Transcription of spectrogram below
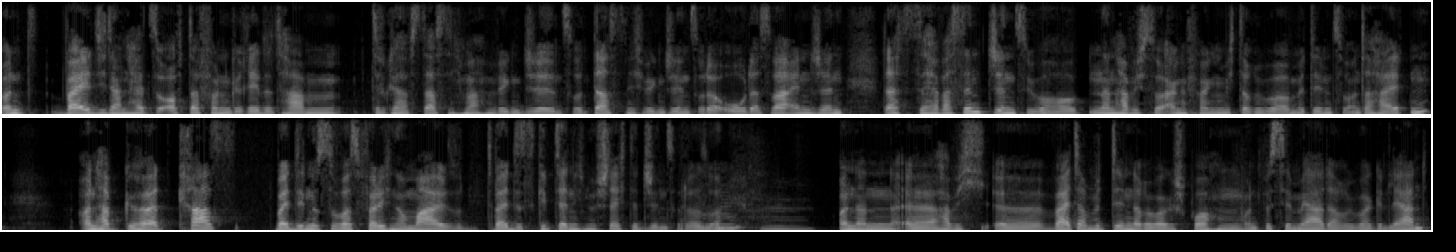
Und weil die dann halt so oft davon geredet haben, du darfst das nicht machen wegen Gins und das nicht wegen Gins oder oh, das war ein Gin, dachte ich so, hä, was sind Gins überhaupt? Und dann habe ich so angefangen, mich darüber mit denen zu unterhalten und habe gehört, krass, bei denen ist sowas völlig normal, so, weil es gibt ja nicht nur schlechte Gins oder so. Und dann äh, habe ich äh, weiter mit denen darüber gesprochen und ein bisschen mehr darüber gelernt.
